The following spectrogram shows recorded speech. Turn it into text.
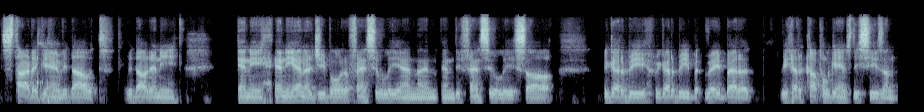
start again without without any any any energy both offensively and and, and defensively so we got to be we got to be way better we had a couple games this season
